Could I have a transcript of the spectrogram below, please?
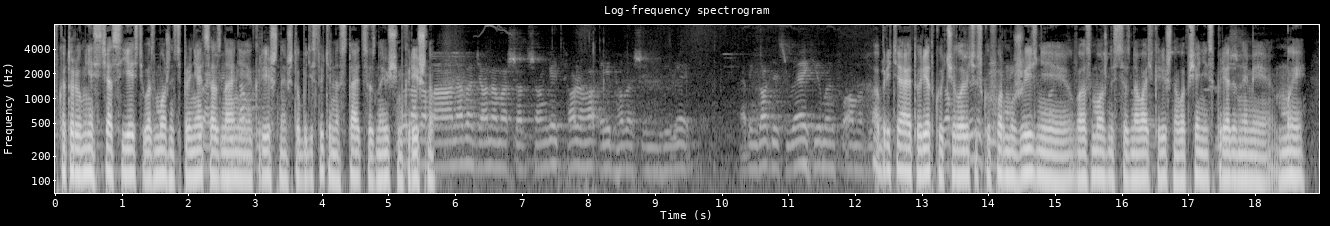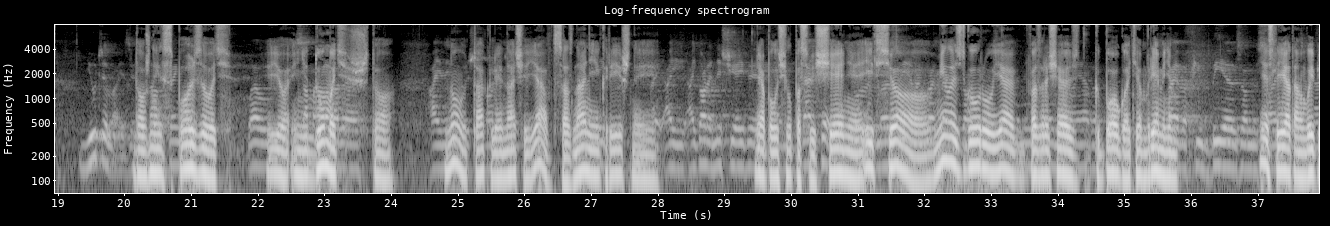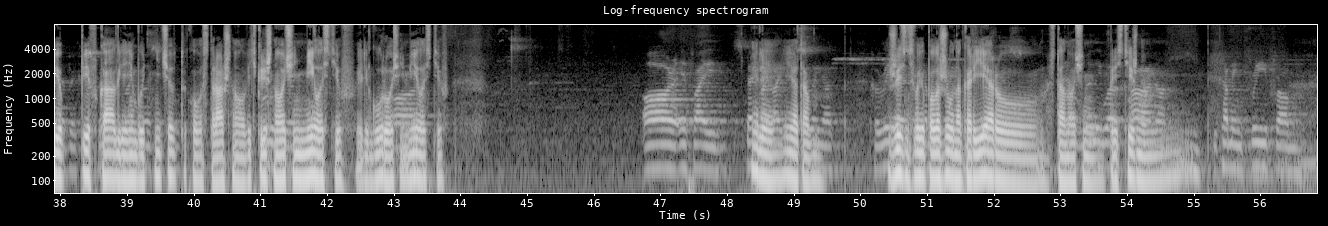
в которой у меня сейчас есть возможность принять сознание Кришны, чтобы действительно стать сознающим Кришну. Обретя эту редкую человеческую форму жизни, возможность сознавать Кришну в общении с преданными, мы должны использовать ее и не думать, что, ну, так или иначе, я в сознании Кришны, я получил посвящение, и все, милость Гуру, я возвращаюсь к Богу, а тем временем, если я там выпью пивка где-нибудь, ничего такого страшного, ведь Кришна очень милостив, или Гуру очень милостив. Или я там жизнь свою положу на карьеру, стану очень престижным.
